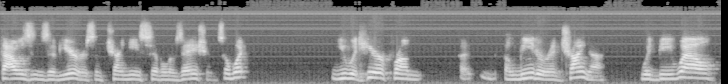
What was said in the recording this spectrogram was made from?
thousands of years of Chinese civilization. So, what you would hear from a, a leader in China would be, well,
